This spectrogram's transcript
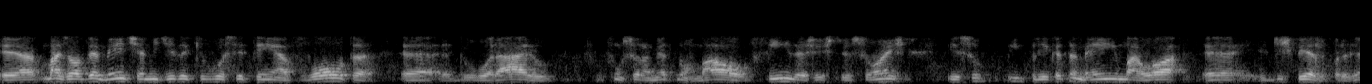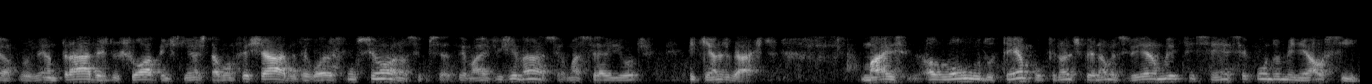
É, mas, obviamente, à medida que você tem a volta é, do horário, funcionamento normal, fim das restrições, isso implica também maior é, despesa. Por exemplo, entradas dos shoppings que antes estavam fechadas, agora funcionam, você precisa ter mais vigilância, uma série de outros pequenos gastos. Mas, ao longo do tempo, o que nós esperamos ver é uma eficiência condominial, sim.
